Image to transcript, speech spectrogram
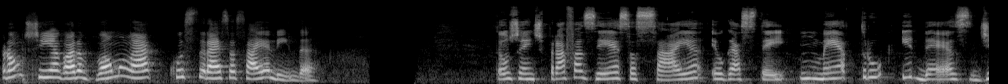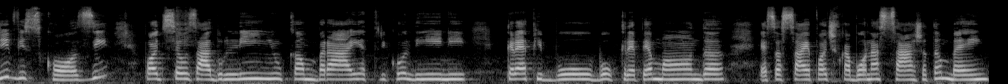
Prontinho, agora vamos lá costurar essa saia linda. Então, gente, para fazer essa saia, eu gastei um metro e dez de viscose. Pode ser usado linho, cambraia, tricoline, crepe bulbo, crepe amanda. Essa saia pode ficar boa na sarja também.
